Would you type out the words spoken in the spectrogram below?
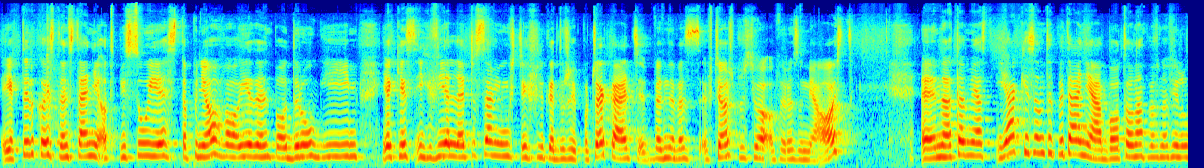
Jak tylko jestem w stanie, odpisuję stopniowo, jeden po drugim. Jak jest ich wiele, czasami musicie chwilkę dłużej poczekać. Będę Was wciąż prosiła o wyrozumiałość. E, Natomiast jakie są te pytania, bo to na pewno wielu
